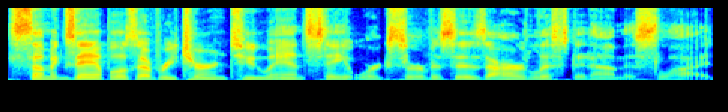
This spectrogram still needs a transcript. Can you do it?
Some examples of return to and stay at work services are listed on this slide.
